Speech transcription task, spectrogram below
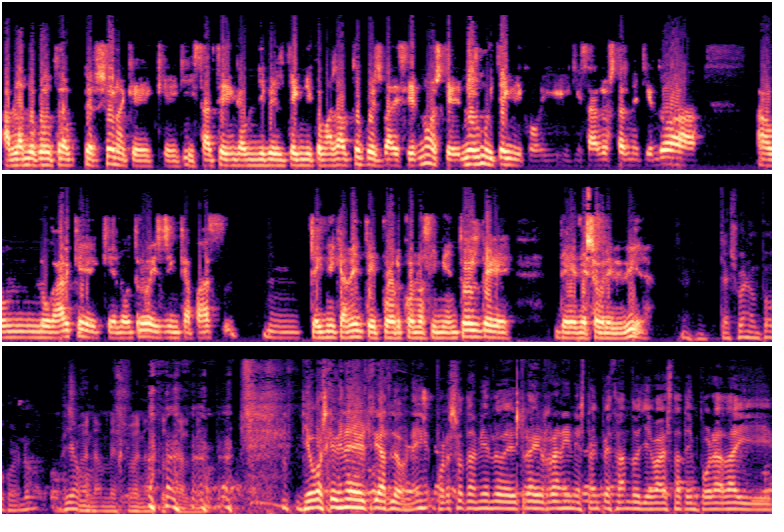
hablando con otra persona que, que quizá tenga un nivel técnico más alto, pues va a decir, no, es que no es muy técnico y, quizá lo estás metiendo a, a un lugar que, que el otro es incapaz técnicamente por conocimientos de, de, de sobrevivir. Te suena un poco, ¿no? Me suena, me suena totalmente. Diego es que viene del triatlón, ¿eh? Por eso también lo del trail running está empezando a llevar esta temporada y,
